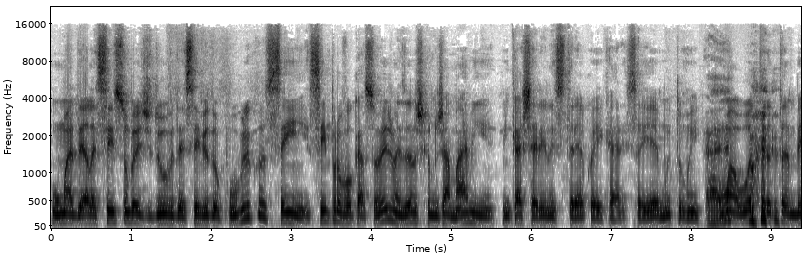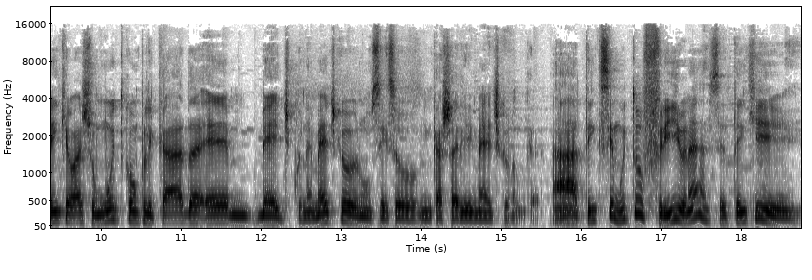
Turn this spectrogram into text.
Uma delas, sem sombra de dúvida, é servidor público, sem, sem provocações, mas eu acho que eu jamais me, me encaixaria nesse treco aí, cara. Isso aí é muito ruim. Ah, é? Uma outra também que eu acho muito complicada é médico, né? Médico eu não sei se eu me encaixaria em médico, não, cara. Ah, tem que ser muito frio, né? Você tem que.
